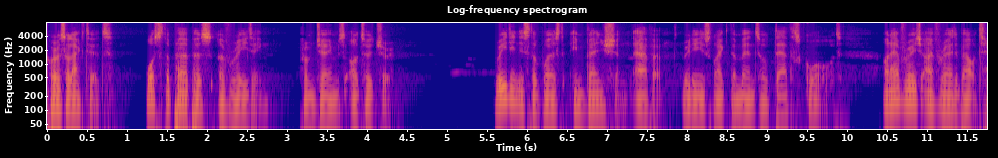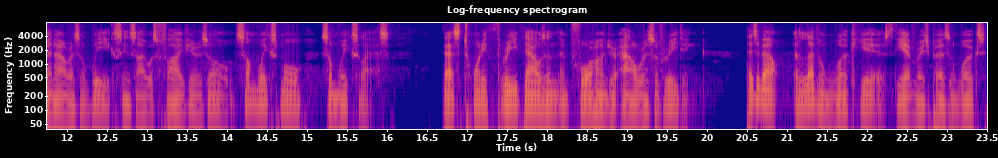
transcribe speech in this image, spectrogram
Quora selected What's the purpose of reading? from James Altucher. Reading is the worst invention ever. Reading is like the mental death squad. On average, I've read about 10 hours a week since I was 5 years old, some weeks more, some weeks less. That's 23,400 hours of reading. That's about 11 work years. The average person works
